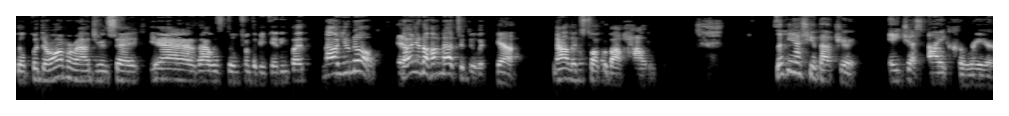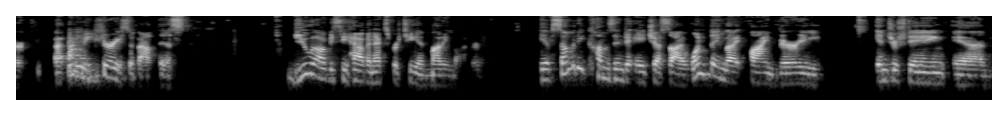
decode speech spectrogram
they'll put their arm around you and say, "Yeah, that was doomed from the beginning, but now you know. Yeah. Now you know how not to do it. Yeah. Now let's talk about how to." Let me ask you about your HSI career. I- I'd be mm. curious about this. You obviously have an expertise in money laundering. If somebody comes into HSI, one thing that I find very interesting and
